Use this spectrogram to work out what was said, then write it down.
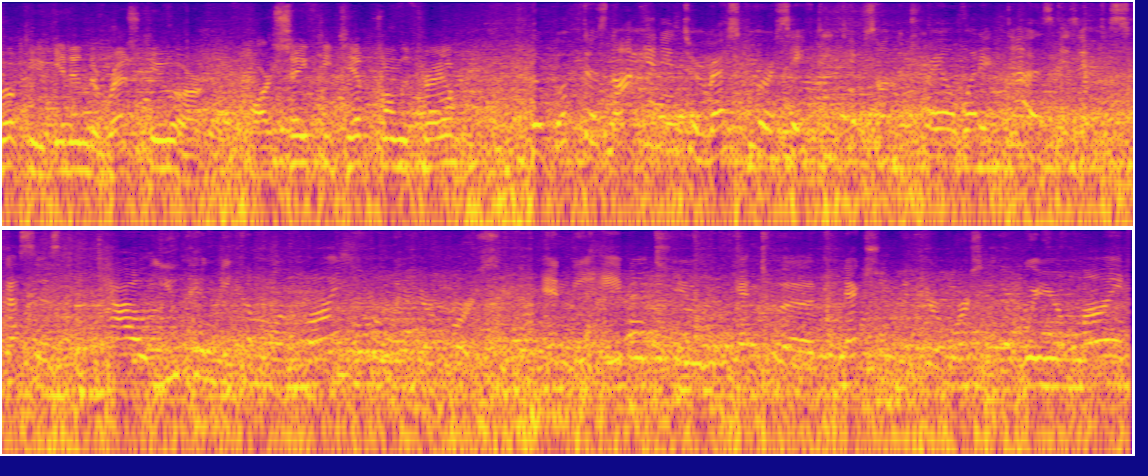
book? Do you get into rescue or, or safety tips on the trail? The book does not get into rescue or safety tips on the trail. What it does is it discusses how you can become more mindful with your horse and be able to get to a connection with your horse where your mind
